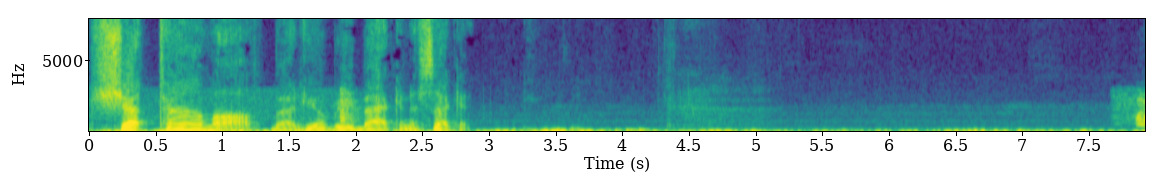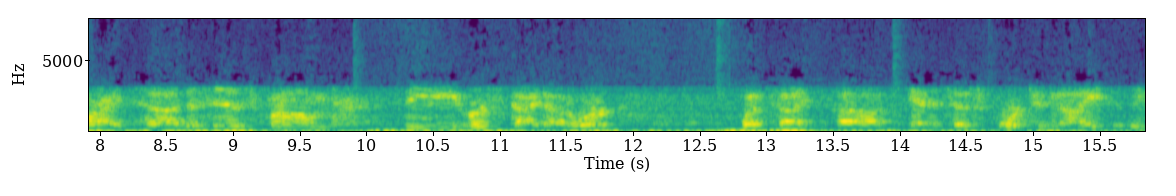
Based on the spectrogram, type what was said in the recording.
shut Tom off, but he'll be back in a second. Website, uh, and it says for tonight, the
